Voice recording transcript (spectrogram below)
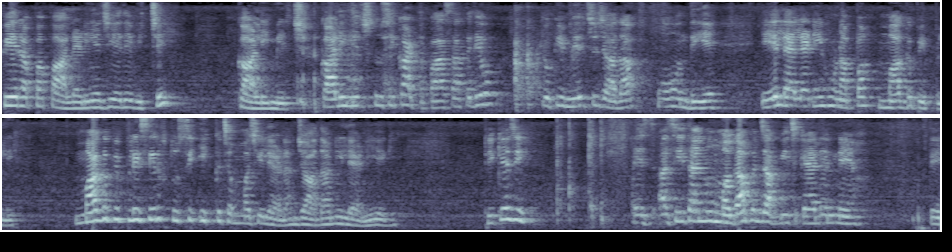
ਫਿਰ ਆਪਾਂ ਪਾ ਲੈਣੀ ਹੈ ਜੀ ਇਹਦੇ ਵਿੱਚ ਕਾਲੀ ਮਿਰਚ। ਕਾਲੀ ਮਿਰਚ ਤੁਸੀਂ ਘੱਟ ਪਾ ਸਕਦੇ ਹੋ, ਕਿਉਂਕਿ ਮਿਰਚ ਜ਼ਿਆਦਾ ਉਹ ਹੁੰਦੀ ਹੈ। ਇਹ ਲੈ ਲੈਣੀ ਹੁਣ ਆਪਾਂ ਮੱਗ ਪਿਪਲੀ। ਮੱਗ ਪਿਪਲੀ ਸਿਰਫ ਤੁਸੀਂ ਇੱਕ ਚਮਚ ਹੀ ਲੈਣਾ, ਜ਼ਿਆਦਾ ਨਹੀਂ ਲੈਣੀ ਹੈਗੀ। ਠੀਕ ਹੈ ਜੀ? ਇਸ ਅਸੀਂ ਤਾਂ ਇਹਨੂੰ ਮਗਾ ਪੰਜਾਬੀ ਚ ਕਹਿ ਦਿੰਨੇ ਆ ਤੇ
